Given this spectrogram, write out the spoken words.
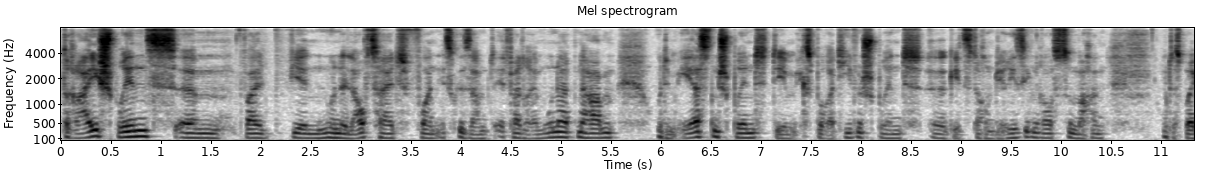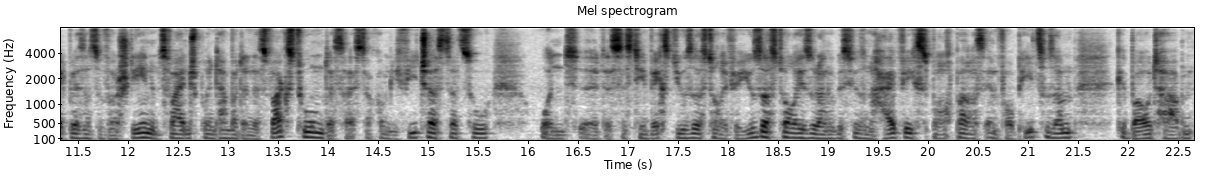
drei Sprints, ähm, weil wir nur eine Laufzeit von insgesamt etwa drei Monaten haben. Und im ersten Sprint, dem explorativen Sprint, äh, geht es darum, die Risiken rauszumachen und das Projekt besser zu verstehen. Im zweiten Sprint haben wir dann das Wachstum, das heißt, da kommen die Features dazu und äh, das System wächst User Story für User Story, solange bis wir so ein halbwegs brauchbares MVP zusammengebaut haben.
